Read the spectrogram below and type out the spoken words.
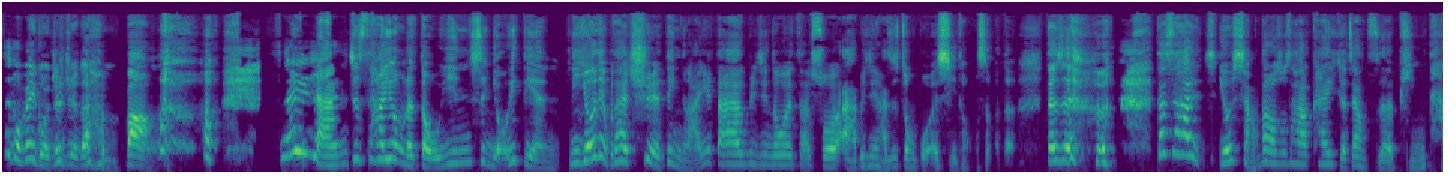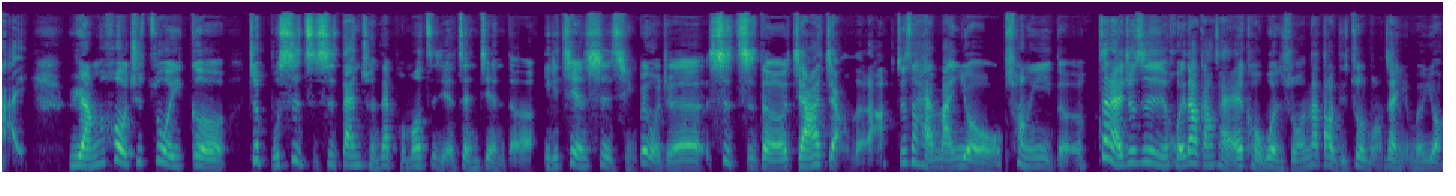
这个贝果就觉得很棒。虽然就是他用的抖音是有一点，你有点不太确定啦，因为大家毕竟都会在说啊，毕竟还是中国的系统什么的。但是，但是他有想到说他要开一个这样子的平台，然后去做一个，就不是只是单纯在 promote 自己的证件的一件事情，被我觉得是值得嘉奖的啦，就是还蛮有创意的。再来就是回到刚才 Echo 问说，那到底做网站有没有用？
